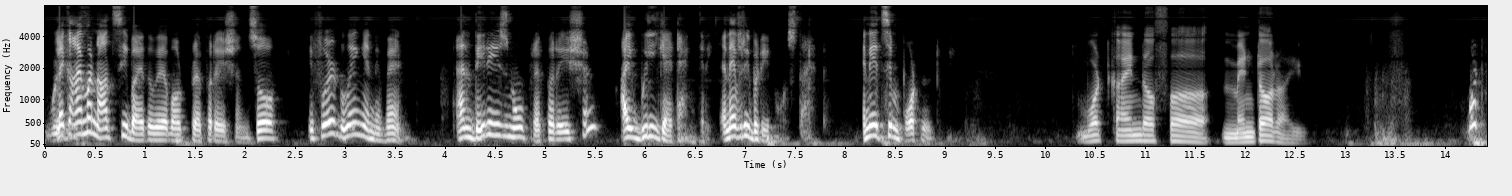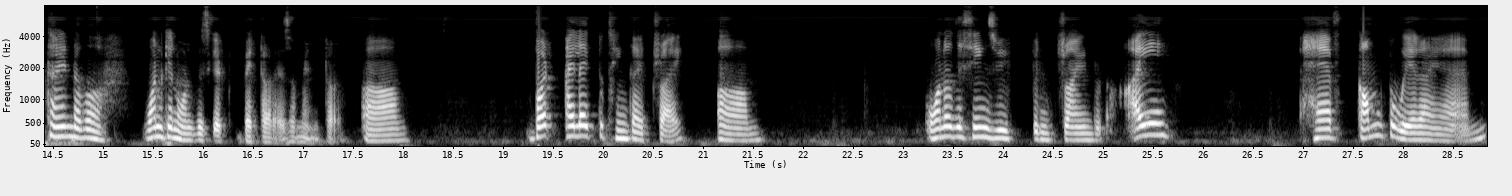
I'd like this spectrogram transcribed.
Like i'm a nazi by the way about preparation. So if we're doing an event and there is no preparation i will get angry and everybody knows that and it's important to me what kind of a mentor are you? What kind of a one can always get better as a mentor. Um, but I like to think I try. Um, one of the things we've been trying to, I have come to where I am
